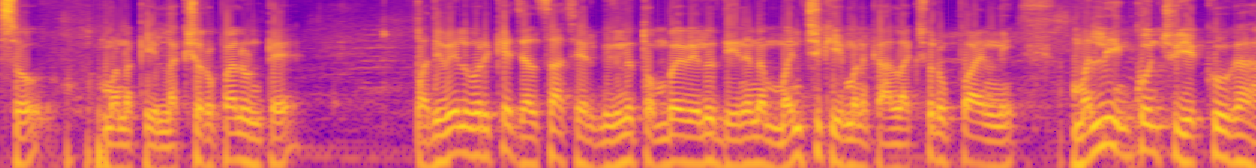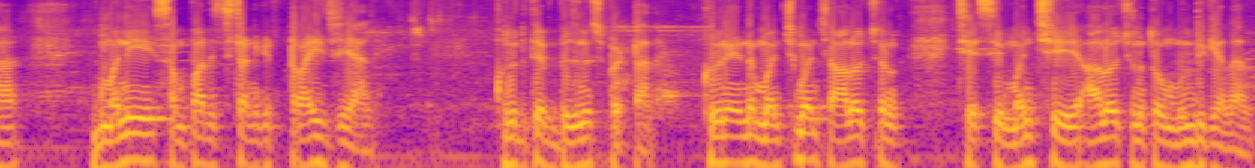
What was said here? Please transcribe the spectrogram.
సో మనకి లక్ష రూపాయలు ఉంటే పదివేలు వరకే జల్సా చేయాలి. మిగిలిన తొంభై వేలు దేనైనా మంచికి మనకి ఆ లక్ష రూపాయలని మళ్ళీ ఇంకొంచెం ఎక్కువగా మనీ సంపాదించడానికి ట్రై చేయాలి. కుదిరితే బిజినెస్ పెట్టాలి. కుదిరితే మంచి మంచి ఆలోచనలు చేసి మంచి ఆలోచనతో ముందుకు వెళ్ళాలి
